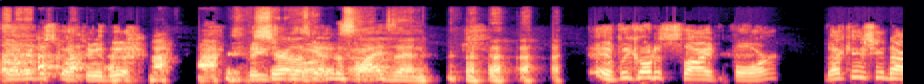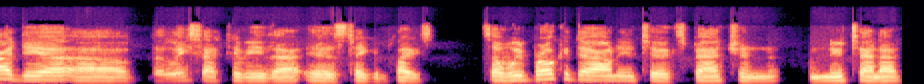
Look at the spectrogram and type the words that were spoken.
Let me just go through the. sure, let's get into the slides uh, then. if we go to slide four, that gives you an idea of the lease activity that is taking place. So we broke it down into expansion, new tenant,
